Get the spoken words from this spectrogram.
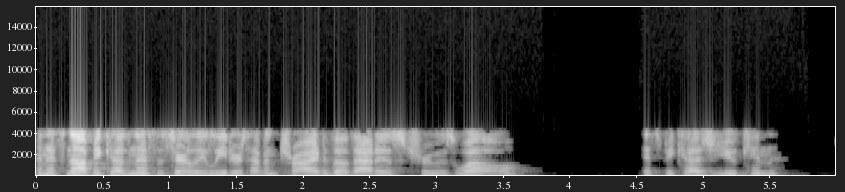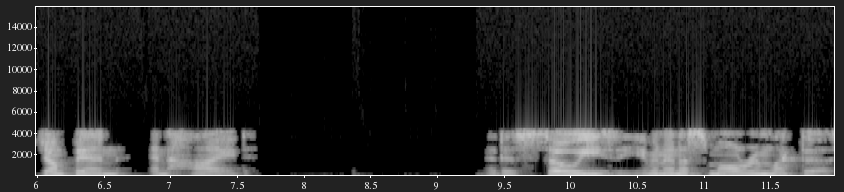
And it's not because necessarily leaders haven't tried, though that is true as well. It's because you can jump in and hide. It is so easy, even in a small room like this.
